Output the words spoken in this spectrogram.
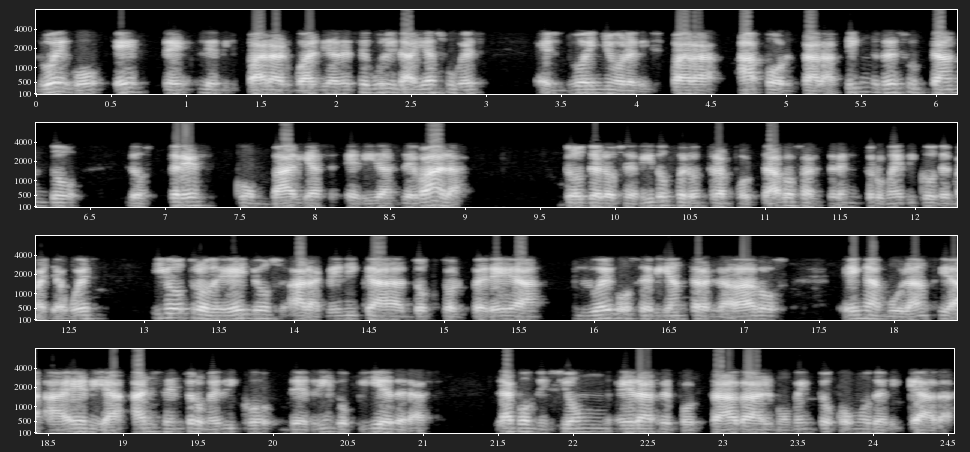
Luego, este le dispara al guardia de seguridad y a su vez el dueño le dispara a Portalatín, resultando los tres con varias heridas de bala. Dos de los heridos fueron transportados al centro médico de Mayagüez y otro de ellos a la clínica Doctor Perea. Luego serían trasladados en ambulancia aérea al centro médico de Río Piedras. La condición era reportada al momento como delicada.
